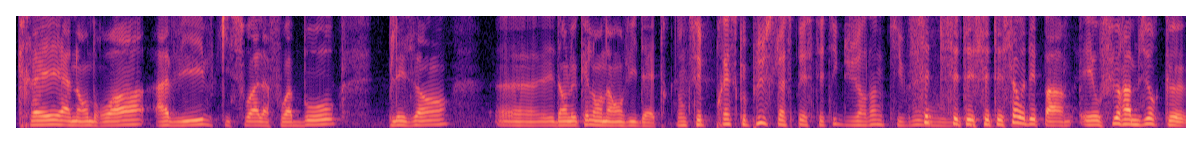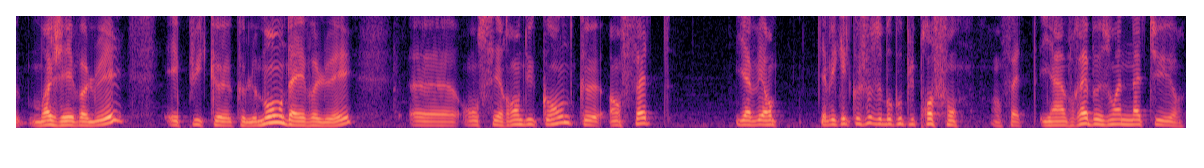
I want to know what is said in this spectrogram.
créer un endroit à vivre qui soit à la fois beau, plaisant, euh, et dans lequel on a envie d'être. Donc c'est presque plus l'aspect esthétique du jardin qui vous... C'était, c'était ça au départ. Et au fur et à mesure que moi j'ai évolué, et puis que, le monde a évolué, euh, on s'est rendu compte que en fait, il y avait quelque chose de beaucoup plus profond. En fait, il y a un vrai besoin de nature.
